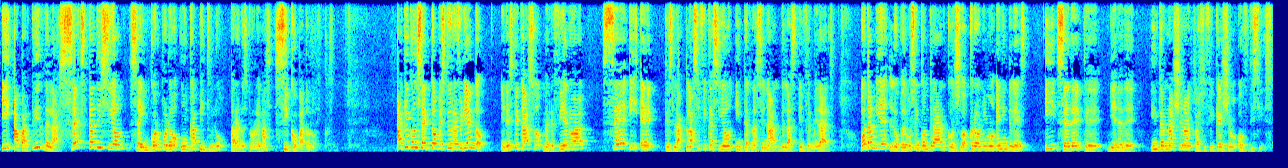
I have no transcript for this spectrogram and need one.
Y a partir de la sexta edición se incorporó un capítulo para los problemas psicopatológicos. ¿A qué concepto me estoy refiriendo? En este caso me refiero al CIE, que es la Clasificación Internacional de las Enfermedades. O también lo podemos encontrar con su acrónimo en inglés, ICD, que viene de International Classification of Disease.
